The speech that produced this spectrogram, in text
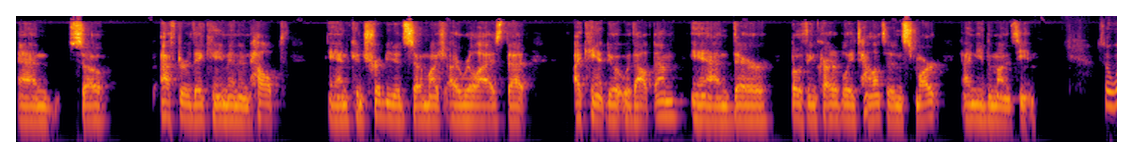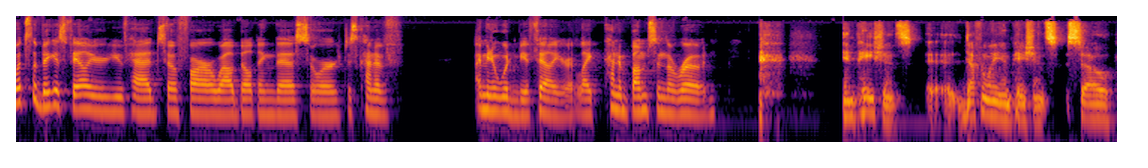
And so after they came in and helped and contributed so much, I realized that I can't do it without them. And they're both incredibly talented and smart. I need them on the team. So, what's the biggest failure you've had so far while building this, or just kind of, I mean, it wouldn't be a failure, like kind of bumps in the road? impatience, uh, definitely impatience. So,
